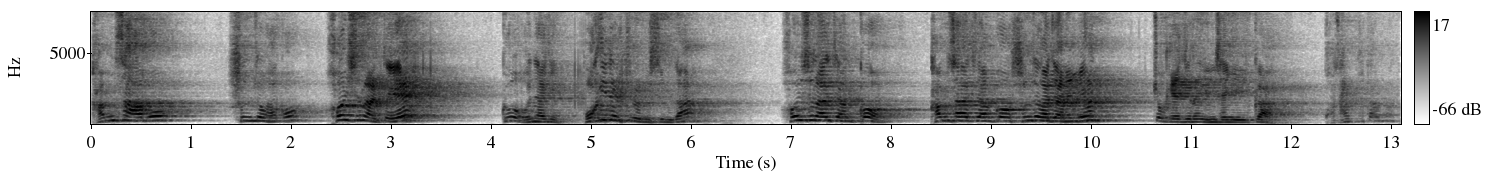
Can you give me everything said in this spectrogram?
감사하고 순종하고 헌신할 때에 그 언약이 복이 될 줄을 믿습니다. 헌신하지 않고 감사하지 않고 순종하지 않으면 쪼개지는 인생이니까 고달프다 말입니다.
